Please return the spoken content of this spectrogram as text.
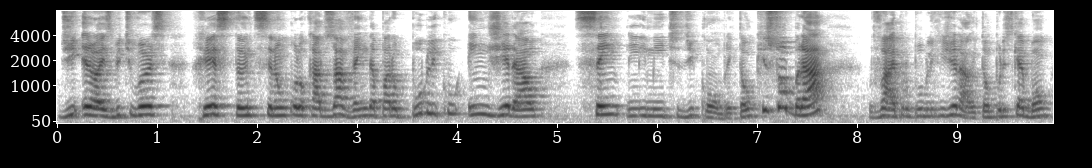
de heróis Bitverse restantes serão colocados à venda para o público em geral, sem limites de compra. Então o que sobrar vai pro público em geral. Então por isso que é bom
